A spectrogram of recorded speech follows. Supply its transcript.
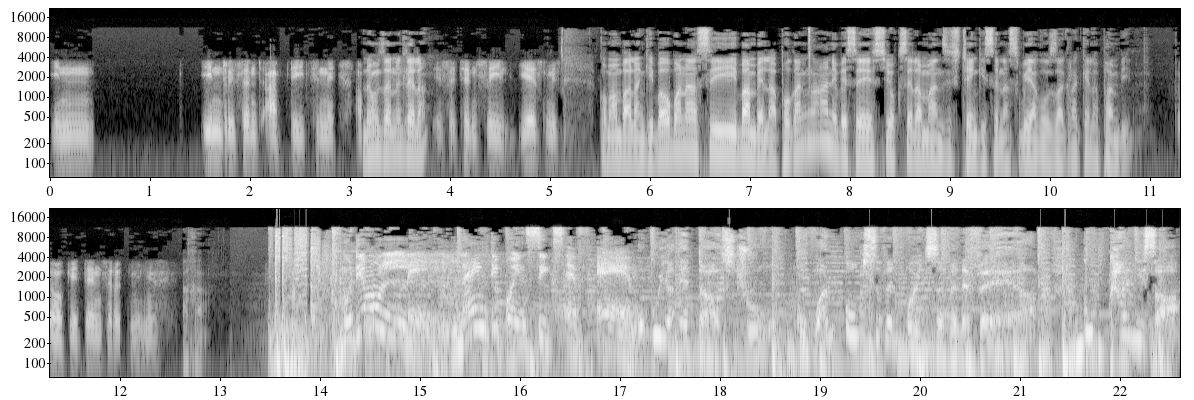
in in recent updates ne Mnumzane Ndlela? a certain sale yes miss. Kwamambala ngiba ubona sibambe lapho kancane bese siyokusela amanzi sithengise nasibuya kuza kuragela phambili. Okay thanks a lot Minyere. aha. Mudimulle 90.6 FM. ubuya edalstrom 107.7 fm kukhanyisa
